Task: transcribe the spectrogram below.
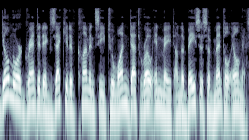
Gilmore granted executive clemency to one death row inmate on the basis of mental illness.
